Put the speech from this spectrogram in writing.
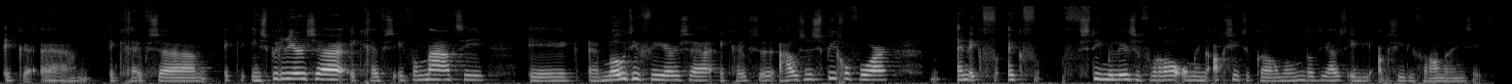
Ik, ehm, ik geef ze, ik inspireer ze, ik geef ze informatie. Ik eh, motiveer ze, ik geef ze, hou ze een spiegel voor. En ik, ik stimuleer ze vooral om in actie te komen, omdat juist in die actie die verandering zit.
